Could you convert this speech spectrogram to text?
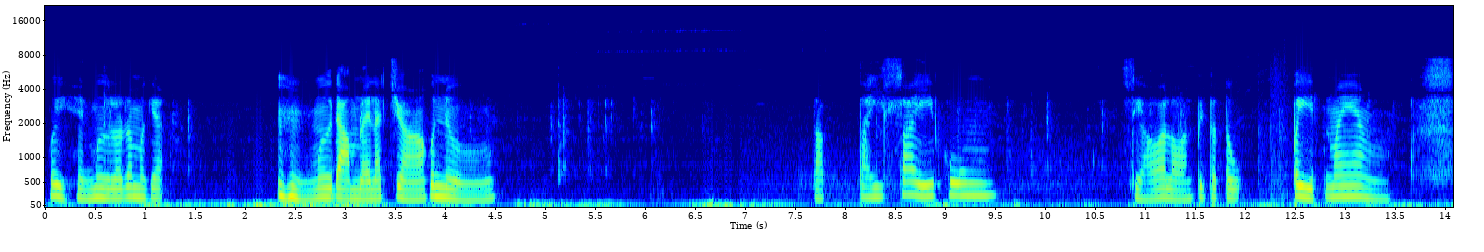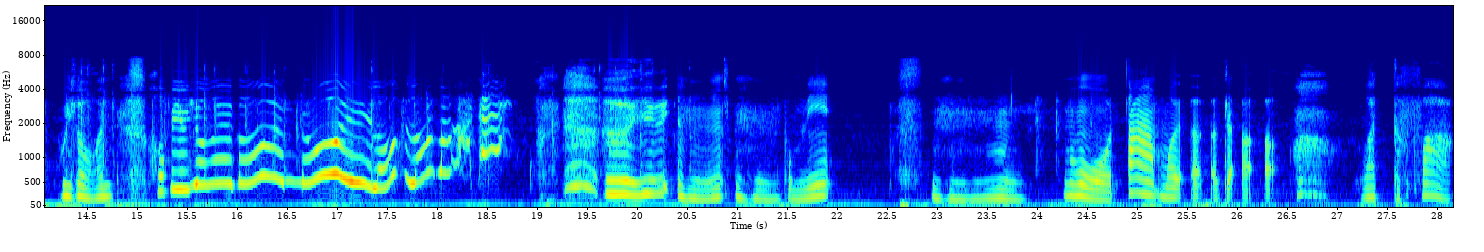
เฮ้ย เห็นมือแล้วด้วยเมื่อกี้ มือดำเลยนะจ๊ะคุณหนู ตับไตไส้พุง เสียวอะร้อนปิดประตู ปิดแม่งอุ้ยร้อนเขาไปอยู่ยังไงกันโอ้ยร้อนร้อนร้อนเฮ้ยอื้อหืออื้อหือผมนี่อื้อหือโอ้โหตามเลยเออจะเออ what the fuck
